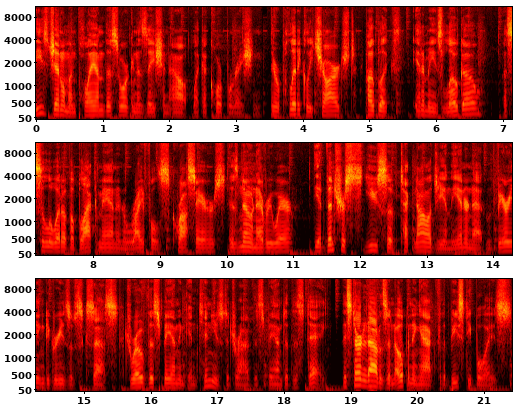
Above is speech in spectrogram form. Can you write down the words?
These gentlemen planned this organization out like a corporation. They were politically charged. Public Enemy's logo, a silhouette of a black man in a rifle's crosshairs, is known everywhere. The adventurous use of technology and the internet with varying degrees of success drove this band and continues to drive this band to this day. They started out as an opening act for the Beastie Boys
